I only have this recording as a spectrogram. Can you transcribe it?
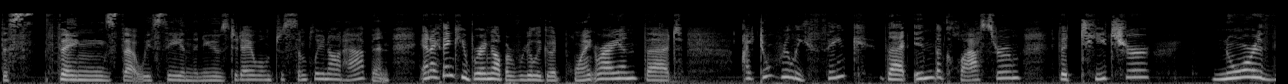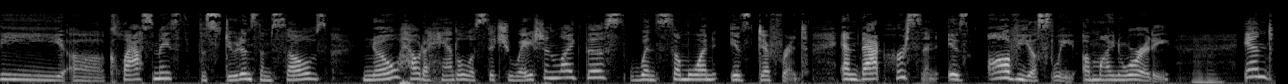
the things that we see in the news today will just simply not happen. And I think you bring up a really good point, Ryan, that I don't really think that in the classroom the teacher nor the uh, classmates, the students themselves, know how to handle a situation like this when someone is different. And that person is obviously a minority. Mm -hmm. And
